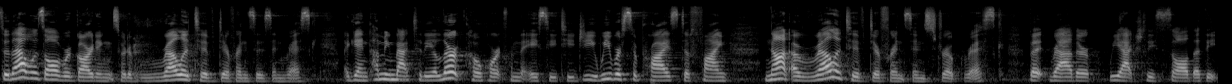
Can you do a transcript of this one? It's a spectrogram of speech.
So that was all regarding sort of relative differences in risk. Again, coming back to the ALLRT cohort from the ACTG, we were surprised to find not a relative difference in stroke risk, but rather we actually saw that the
